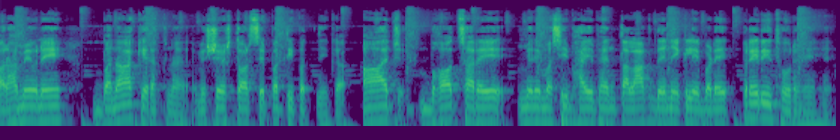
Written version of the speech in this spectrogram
और हमें उन्हें बना के रखना है, विशेष तौर से पति पत्नी का। आज बहुत सारे मेरे मसीह भाई बहन तलाक देने के लिए बड़े प्रेरित हो रहे हैं।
